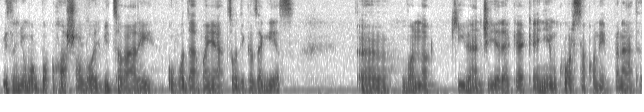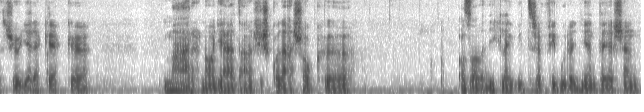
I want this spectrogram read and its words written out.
viszont nyomokban hasonló, hogy Vicavári óvodában játszódik az egész, vannak kíváncsi gyerekek, enyém korszakon éppen áteső gyerekek, már nagy általános iskolások, az az egyik legviccesebb figura, egy ilyen teljesen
